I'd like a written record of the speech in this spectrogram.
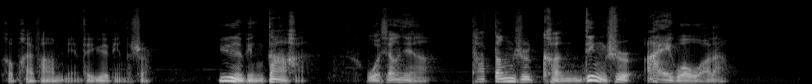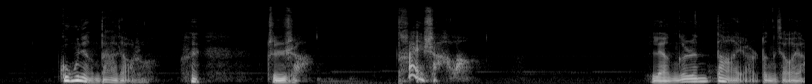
和派发免费月饼的事儿。月饼大喊：“我相信啊，他当时肯定是爱过我的。”姑娘大叫说：“嘿，真傻。”太傻了，两个人大眼瞪小眼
